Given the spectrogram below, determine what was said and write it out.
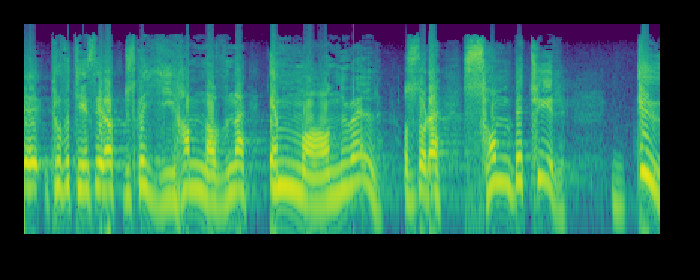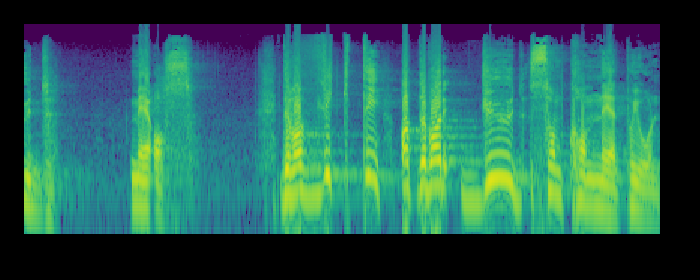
eh, Profetien sier at du skal gi ham navnet Emanuel. Og så står det 'som betyr Gud med oss'. Det var viktig at det var Gud som kom ned på jorden.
